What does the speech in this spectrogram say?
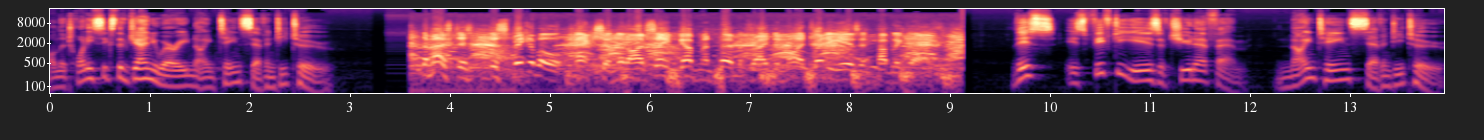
on the 26th of January 1972 the most dis- despicable action that I've seen government perpetrate in my 20 years in public life. This is 50 Years of Tune FM, 1972.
